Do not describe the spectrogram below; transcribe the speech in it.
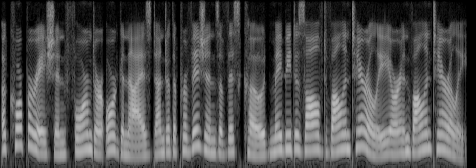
A corporation formed or organized under the provisions of this code may be dissolved voluntarily or involuntarily.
